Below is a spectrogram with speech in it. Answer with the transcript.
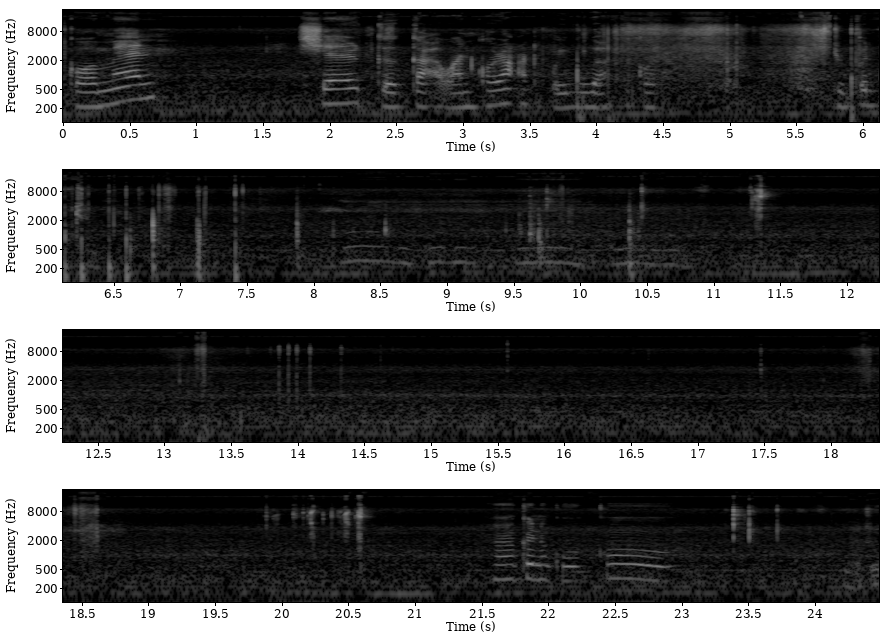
Komen. Share ke kawan korang ataupun ibu bapa korang. Jumpa dulu. Ha, kena kuku. Baru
